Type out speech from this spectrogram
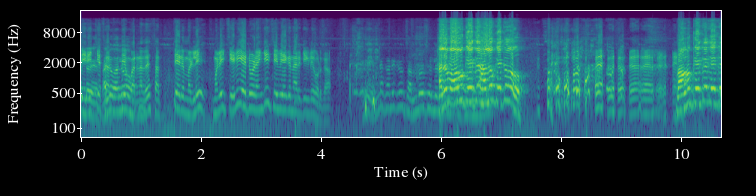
ശരിക്ക്. സത്യം പറഞ്ഞത് സത്യം മള്ളി. മള്ളി ചെവി കേട്ടുവിടെങ്കിൽ ചെവിയൊക്കെ നരക്കിലേക്ക് കൊടുക്കാം. എന്നെ കണ്ടിട്ട് സന്തോഷമില്ല ഹലോ ബാബു കേക്ക ഹലോ കേക്കോ? ബാബു കേക്ക കേക്ക.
